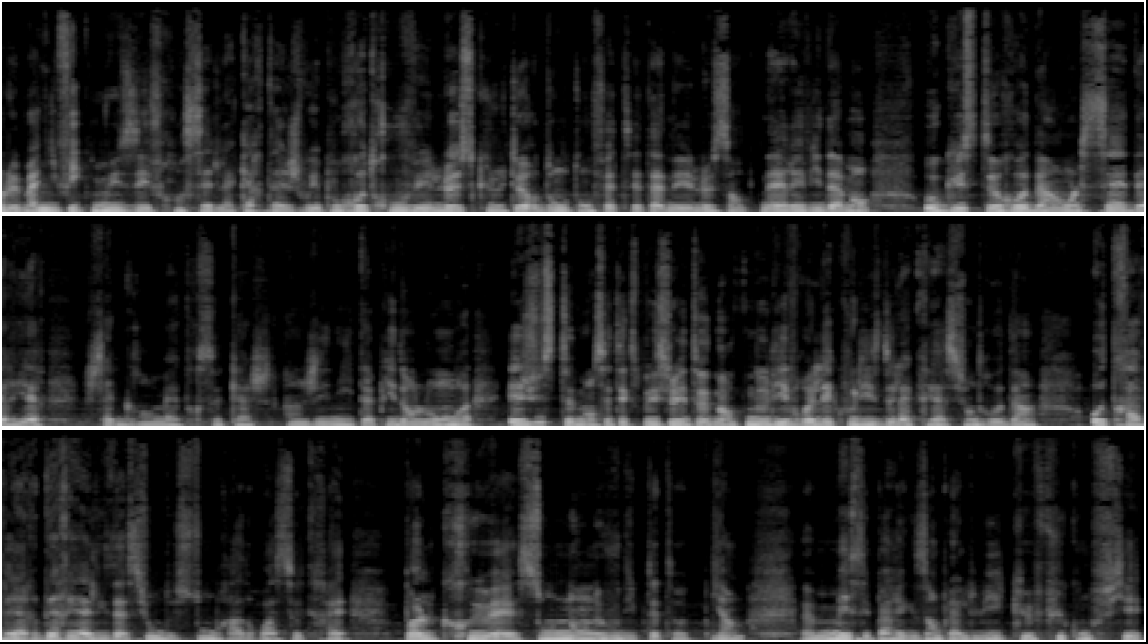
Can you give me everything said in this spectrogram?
le magnifique musée français de la carte à jouer pour retrouver le sculpteur dont on fête cette année le centenaire, évidemment, Auguste Rodin. On le sait, derrière chaque grand maître se cache un génie tapis dans l'ombre. Et justement, cette exposition étonnante nous livre les coulisses de la création de Rodin au travers des réalisations de son bras droit secret, Paul Cruet. Son nom ne vous dit peut-être rien, mais c'est par exemple à lui que fut confiée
